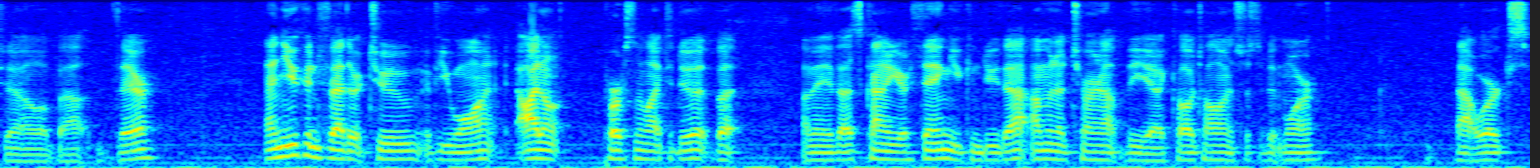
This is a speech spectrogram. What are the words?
To about there. And you can feather it too if you want. I don't personally like to do it, but I mean if that's kind of your thing, you can do that. I'm going to turn up the uh, color tolerance just a bit more. That works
